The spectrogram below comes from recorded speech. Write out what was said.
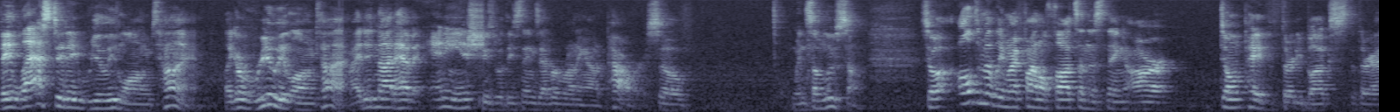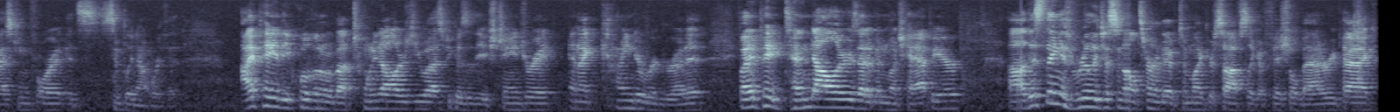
they lasted a really long time. Like a really long time. I did not have any issues with these things ever running out of power. So win some, lose some. So ultimately my final thoughts on this thing are don't pay the 30 bucks that they're asking for it. It's simply not worth it. I pay the equivalent of about $20 US because of the exchange rate, and I kind of regret it. If I had paid $10, I'd have been much happier. Uh, this thing is really just an alternative to Microsoft's like official battery pack,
